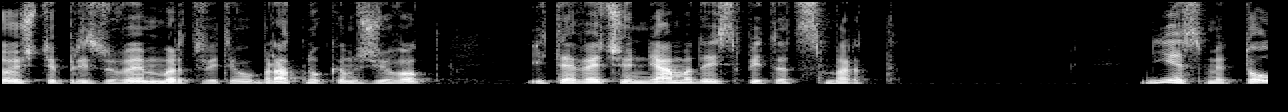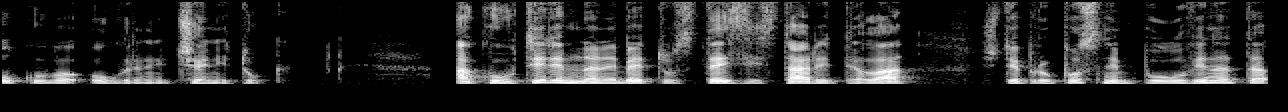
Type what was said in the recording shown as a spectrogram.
той ще призове мъртвите обратно към живот и те вече няма да изпитат смърт. Ние сме толкова ограничени тук. Ако отидем на небето с тези стари тела, ще пропуснем половината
